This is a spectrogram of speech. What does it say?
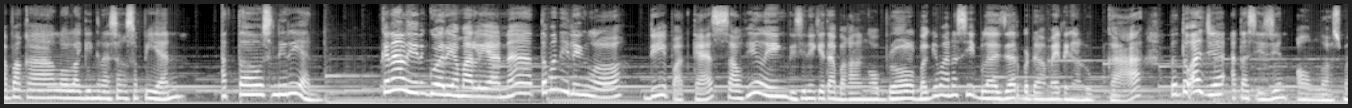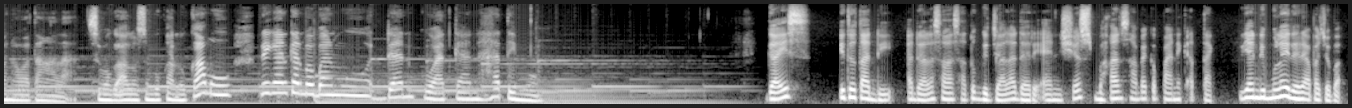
Apakah lo lagi ngerasa kesepian atau sendirian? Kenalin, gue Ria Marliana, teman healing lo di podcast Self Healing. Di sini kita bakal ngobrol bagaimana sih belajar berdamai dengan luka, tentu aja atas izin Allah Subhanahu wa taala. Semoga Allah sembuhkan lukamu, ringankan bebanmu dan kuatkan hatimu. Guys, itu tadi adalah salah satu gejala dari anxious bahkan sampai ke panic attack. Yang dimulai dari apa coba?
